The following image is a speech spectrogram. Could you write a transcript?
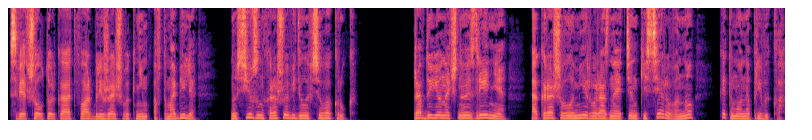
Свет шел только от фар ближайшего к ним автомобиля, но Сьюзен хорошо видела все вокруг. Правда, ее ночное зрение окрашивало мир в разные оттенки серого, но к этому она привыкла.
